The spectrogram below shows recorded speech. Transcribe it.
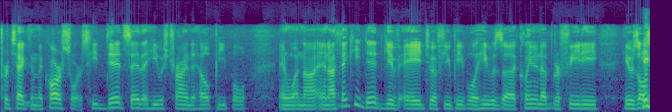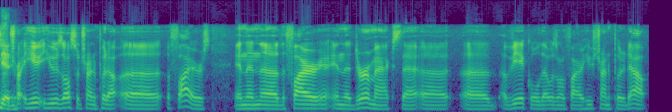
protecting the car source. He did say that he was trying to help people and whatnot. And I think he did give aid to a few people. He was uh, cleaning up graffiti. He was also did. Try, he, he was also trying to put out uh, fires. And then uh, the fire in the Duramax, that uh, uh, a vehicle that was on fire, he was trying to put it out.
